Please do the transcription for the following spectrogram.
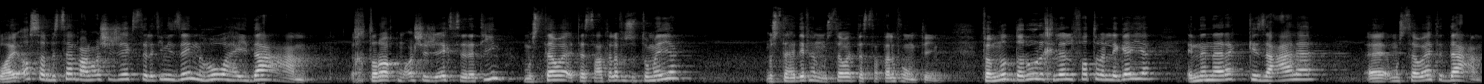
وهيأثر بالسلب على مؤشر EGX 30 إزاي؟ إن هو هيدعم اختراق مؤشر EGX 30 مستوى 9600 مستهدفا مستوى 9200 فمن الضروري خلال الفترة اللي جاية إن أنا أركز على آه، مستويات الدعم.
